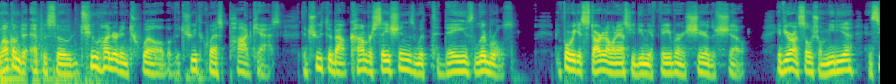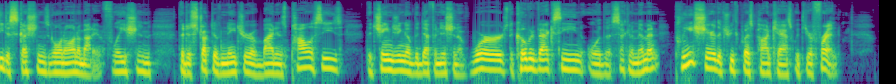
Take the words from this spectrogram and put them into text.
Welcome to episode 212 of the Truth Quest podcast, the truth about conversations with today's liberals. Before we get started, I want to ask you to do me a favor and share the show. If you're on social media and see discussions going on about inflation, the destructive nature of Biden's policies, the changing of the definition of words, the COVID vaccine, or the Second Amendment, please share the Truth Quest podcast with your friend.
